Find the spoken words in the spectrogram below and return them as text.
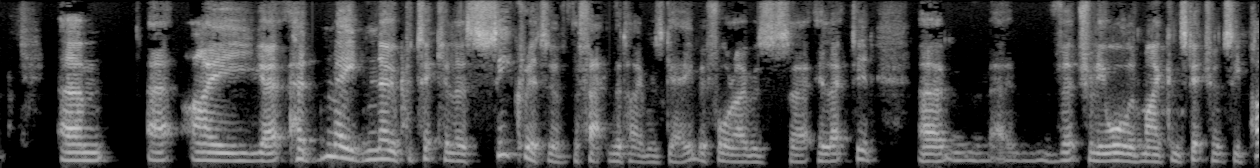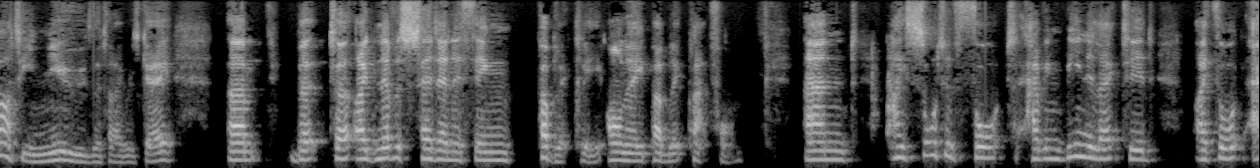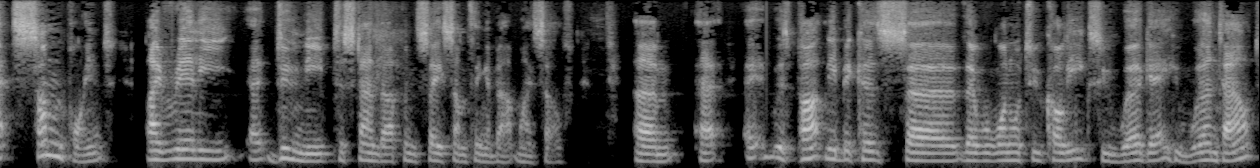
Uh, um, uh, I had made no particular secret of the fact that I was gay before I was elected. virtually all of my constituency party knew that I was gay, um, but I'd never said anything publicly on a public platform. And I sort of thought, having been elected, I thought at some point I really uh, do need to stand up and say something about myself. Um, uh, it was partly because uh, there were one or two colleagues who were gay, who weren't out,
